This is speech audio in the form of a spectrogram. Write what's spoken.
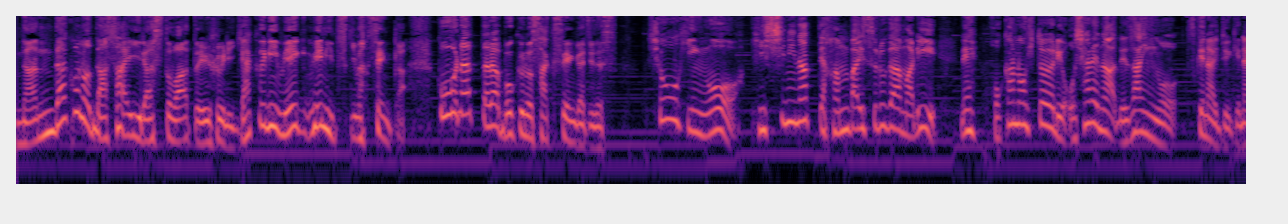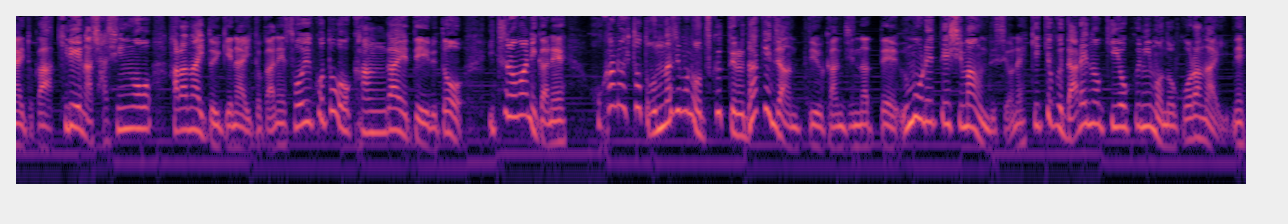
なんだこのダサいイラストはという風に逆に目につきませんか？こうなったら僕の作戦勝ちです。商品を必死になって販売するがあまり、ね、他の人よりおしゃれなデザインをつけないといけないとか、綺麗な写真を貼らないといけないとかね、そういうことを考えていると、いつの間にかね、他の人と同じものを作ってるだけじゃんっていう感じになって埋もれてしまうんですよね。結局誰の記憶にも残らないね、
